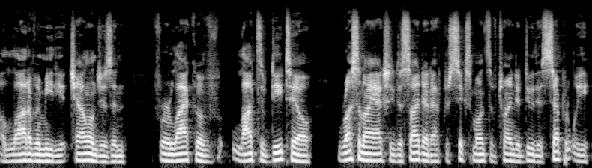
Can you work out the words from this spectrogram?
a lot of immediate challenges. And for lack of lots of detail, Russ and I actually decided after six months of trying to do this separately,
